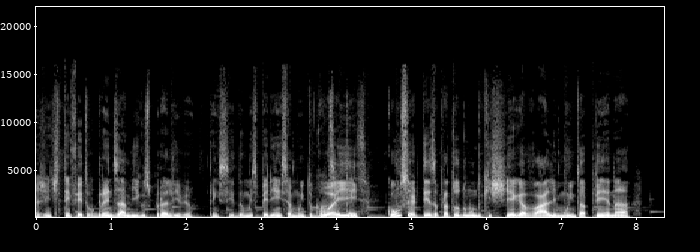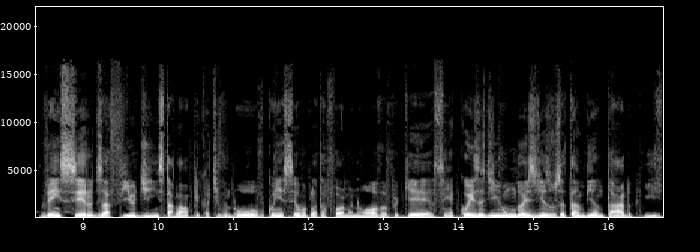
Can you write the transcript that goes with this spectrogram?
A gente tem feito grandes amigos por ali, viu? Tem sido uma experiência muito com boa certeza. e com certeza para todo mundo que chega vale muito a pena vencer o desafio de instalar um aplicativo novo, conhecer uma plataforma nova, porque assim, é coisa de um, dois dias você tá ambientado e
